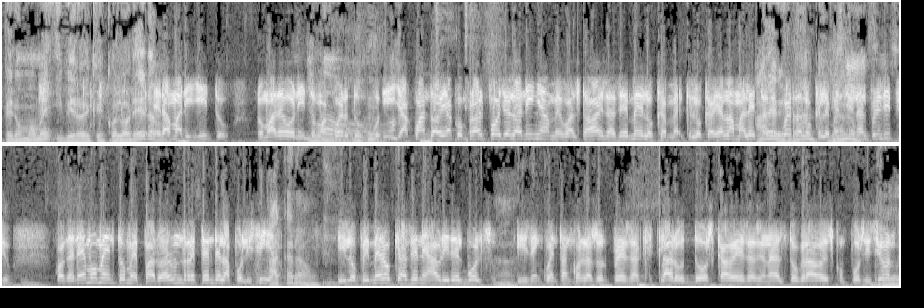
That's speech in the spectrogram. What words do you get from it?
Pero un momento, ¿y pero de qué color era? Era amarillito, lo más de bonito, me No. acuerdo. Y ya cuando había comprado el pollo de la niña, me faltaba deshacerme de lo que, me- lo que había en la maleta, Ah, ¿de ¿recuerdas verdad? lo que le Claro. mencioné al principio? Cuando en ese momento me paró un retén de la policía. Ah, carajo. Y lo primero que hacen es abrir el bolso y se encuentran con la sorpresa que, claro, dos cabezas en alto grado de descomposición.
